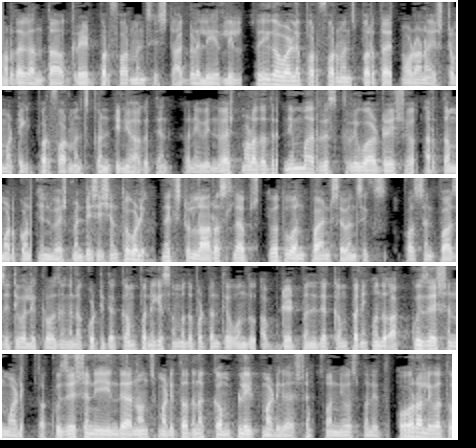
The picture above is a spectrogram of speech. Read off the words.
ನೋಡಿದಾಗ ಅಂತ ಗ್ರೇಟ್ ಪರ್ಫಾರ್ಮೆನ್ಸ್ ಈ ಸ್ಟಾಕ್ಗಳಲ್ಲಿ ಇರಲಿಲ್ಲ. ಸೊ ಈಗ ಒಳ್ಳೆ ಪರ್ಫಾರ್ಮೆನ್ಸ್ ಬರ್ತಾ ಇದೆ. ನೋಡೋಣ ಎಷ್ಟರ ಮಟ್ಟಿಗೆ ಪರ್ಫಾರ್ಮೆನ್ಸ್ ಕಂಟಿನ್ಯೂ ಆಗುತ್ತೆ ಅಂತ. ನೀವು ಇನ್ವೆಸ್ಟ್ ಮಾಡೋದಾದ್ರೆ ನಿಮ್ಮ ರಿಸ್ಕ್ ರಿವಾರ್ಡ್ ರೇಷಿಯೋ ಅರ್ಥ ಮಾಡ್ಕೊಂಡು ಇನ್ವೆಸ್ಟ್ಮೆಂಟ್ ಡಿಸಿಷನ್ ತಗೊಳ್ಳಿ. ನೆಕ್ಸ್ಟ್ ಲಾರಸ್ ಲ್ಯಾಬ್ಸ್ ಇವತ್ತು one point seven six percent positive ಅಲ್ಲಿ ಕ್ಲೋಸಿಂಗ್ ಅನ್ನು ಕೊಟ್ಟಿದೆ. ಕಂಪನಿಗೆ ಸಂಬಂಧಪಟ್ಟಂತೆ ಒಂದು ಅಪ್ಡೇಟ್ ಬಂದಿದೆ. ಕಂಪನಿ ಒಂದು ಅಕ್ವಿಸೇಷನ್ ಮಾಡಿ ಅಕ್ವಿಸೇಷನ್ ಈ ಹಿಂದೆ ಅನೌನ್ಸ್ ಮಾಡಿತ್ತು. ಅದನ್ನ ಕಂಪ್ಲೀಟ್ ಮಾಡಿದೆ ಅಷ್ಟೇ. ಸೊ ನ್ಯೂಸ್ ಬಂದಿತ್ತು. ಓವರ್ ಆಲ್ ಇವತ್ತು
